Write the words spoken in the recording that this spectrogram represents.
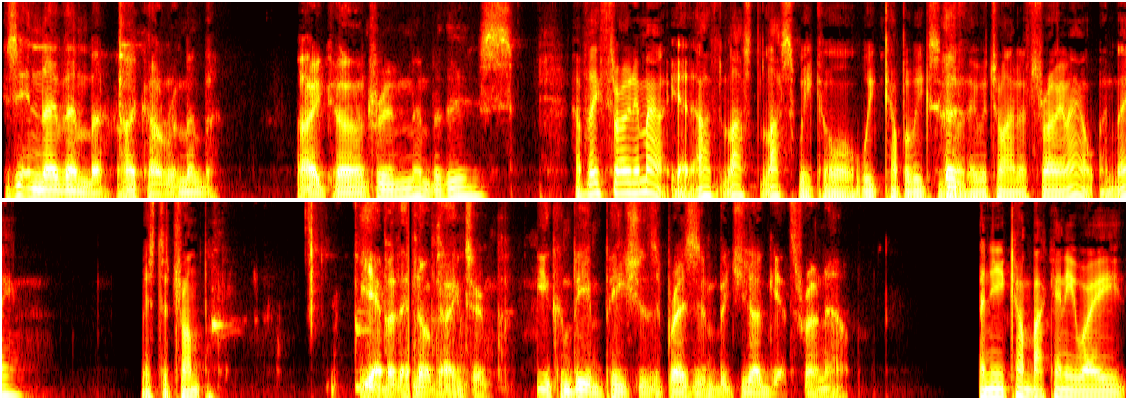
Is it in November? I can't remember. I can't remember this. Have they thrown him out yet? Uh, Last last week or week, couple of weeks ago, they were trying to throw him out, weren't they? Mr. Trump. Yeah, but they're not going to. You can be impeached as a president, but you don't get thrown out. And he'd come back anyway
